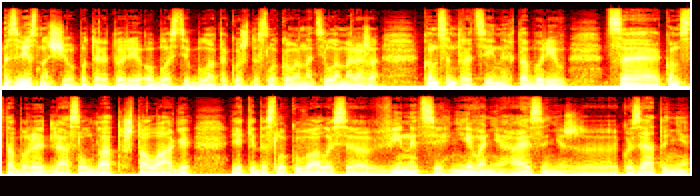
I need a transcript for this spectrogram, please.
Звісно, що по території області була також дислокована ціла мережа концентраційних таборів. Це концтабори для солдат шталаги, які дислокувалися в Вінниці, Гнівані, Гайсині, Козятині,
